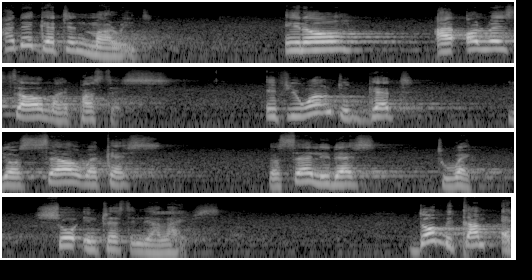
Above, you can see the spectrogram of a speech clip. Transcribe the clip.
Are they getting married? You know, I always tell my pastors if you want to get your cell workers, your cell leaders to work, show interest in their lives. Don't become a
